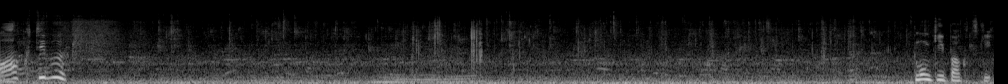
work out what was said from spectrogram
アクティブ。モンキーパーク付き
